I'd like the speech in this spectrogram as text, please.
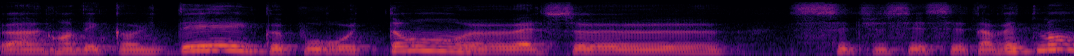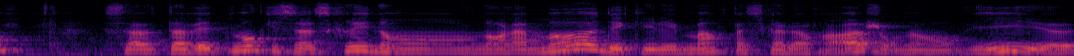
un grand décolleté, que pour autant elles se. C'est un vêtement? C'est un vêtement qui s'inscrit dans, dans, la mode et qui les marque parce qu'à leur âge, on a envie euh,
